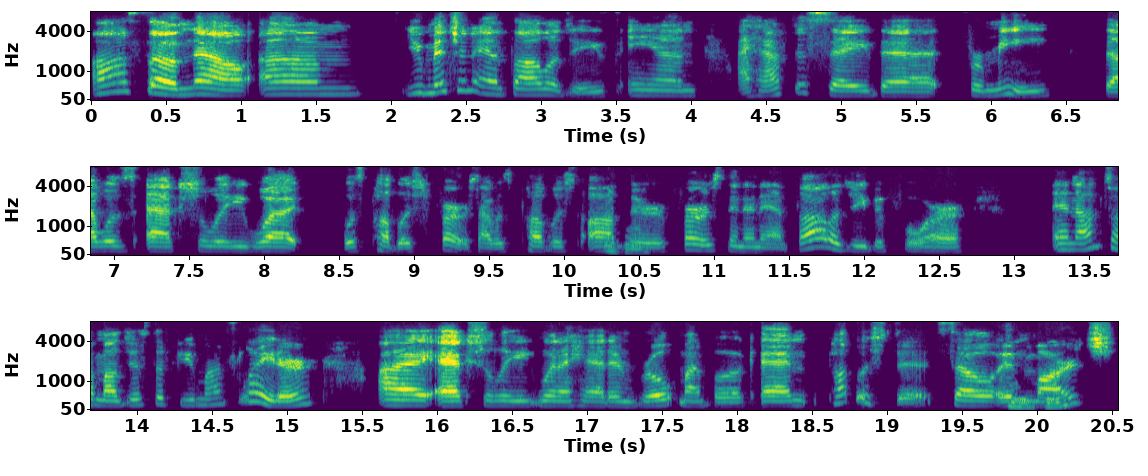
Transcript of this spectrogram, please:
Awesome. Now, um, you mentioned anthologies, and I have to say that for me, that was actually what was published first. I was published mm-hmm. author mm-hmm. first in an anthology before, and I'm talking about just a few months later. I actually went ahead and wrote my book and published it. So in mm-hmm. March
